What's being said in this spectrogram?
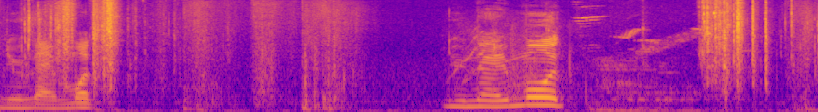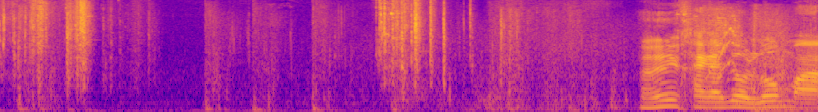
อยู่ไหนหมด อยู่ไหนหมด เฮ้ย ใครกระโดดร่มมา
